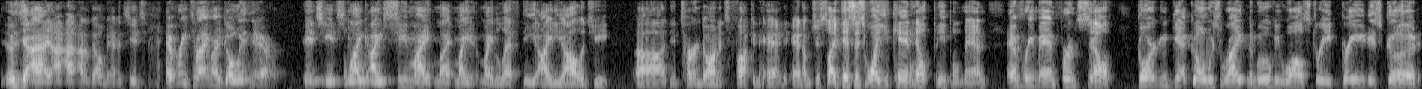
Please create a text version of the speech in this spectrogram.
yeah, I, I, I don't know, man. It's it's every time I go in there, it's it's like I see my my my my lefty ideology uh, it turned on its fucking head, and I'm just like, this is why you can't help people, man. Every man for himself. Gordon Gekko was right in the movie Wall Street. Greed is good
